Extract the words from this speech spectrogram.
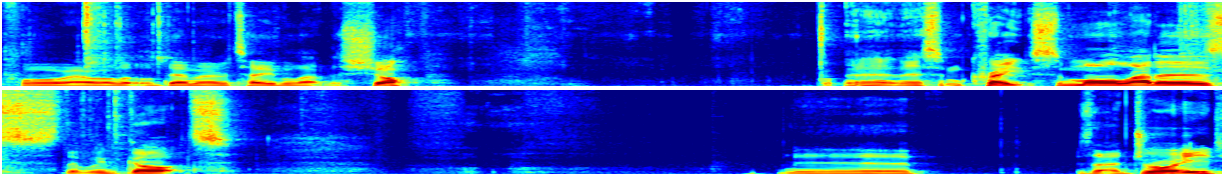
for our little demo table at the shop. Uh, there's some crates, some more ladders that we've got. Uh, is that a droid?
